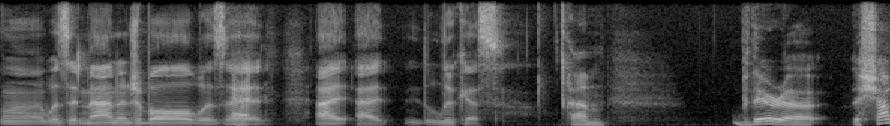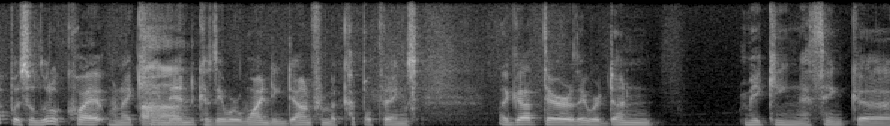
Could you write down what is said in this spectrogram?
uh, was it manageable? Was it at, at Lucas? There, uh, the shop was a little quiet when I came in because they were winding down from a couple things. I got there, they were done making, I think, uh,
